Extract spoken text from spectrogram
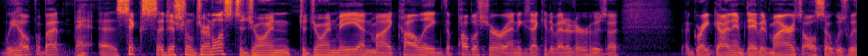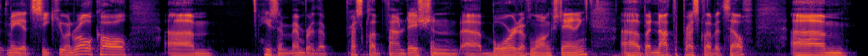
we hope about uh, six additional journalists to join to join me and my colleague, the publisher and executive editor, who's a, a great guy named David Meyers. Also was with me at CQ and Roll Call. Um, he's a member of the Press Club Foundation uh, board of longstanding, uh, but not the Press Club itself. Um,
